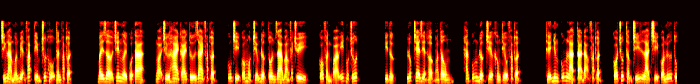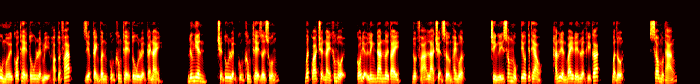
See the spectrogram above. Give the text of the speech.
chính là muốn biện pháp tìm chút hộ thân pháp thuật. Bây giờ trên người của ta ngoại trừ hai cái tứ giai pháp thuật, cũng chỉ có một chiếm được tôn gia băng phách truy, có phần quá ít một chút. Kỳ thực, lúc che diệt hợp hoa tông, hắn cũng được chia không thiếu pháp thuật. Thế nhưng cũng là tà đạo pháp thuật, có chút thậm chí là chỉ có nữ tu mới có thể tu luyện mị hoặc thuật pháp, diệp cảnh vân cũng không thể tu luyện cái này. Đương nhiên, chuyện tu luyện cũng không thể rơi xuống. Bất quá chuyện này không đội có địa linh đan nơi tay, đột phá là chuyện sớm hay muộn. Chỉnh lý xong mục tiêu tiếp theo, hắn liền bay đến luyện khí các, bận rộn. Sau một tháng,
